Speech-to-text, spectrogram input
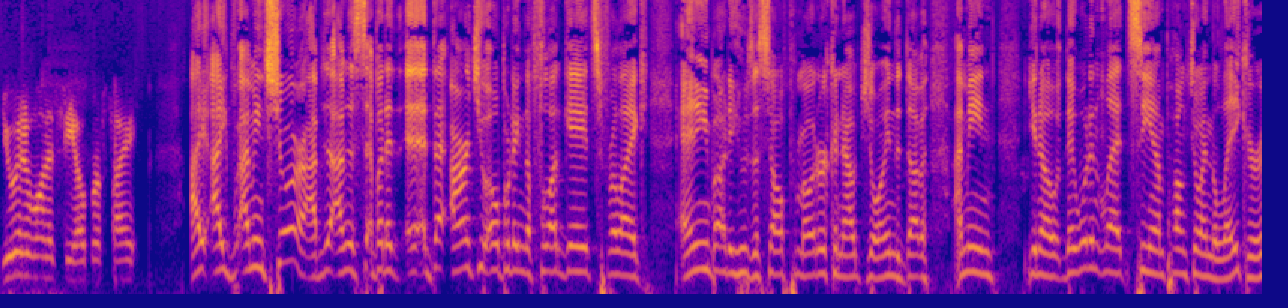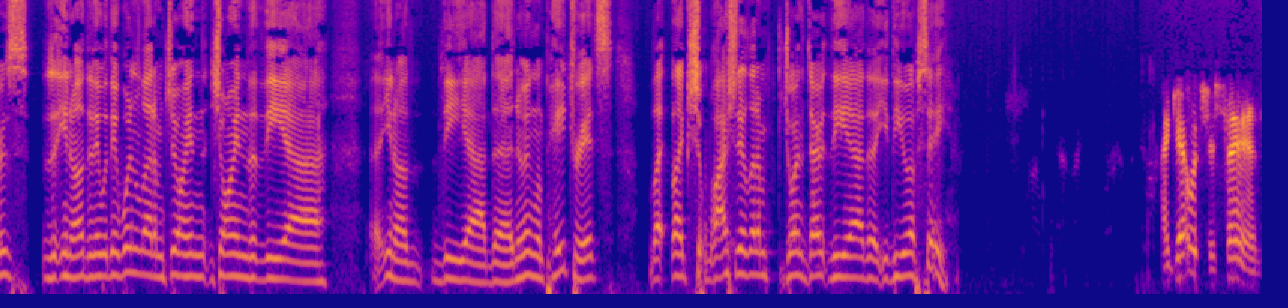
You wouldn't want to see Oprah fight? I, I, I mean, sure. I'm, I'm just, but it, it, that, aren't you opening the floodgates for like anybody who's a self promoter can now join the W? I mean, you know, they wouldn't let CM Punk join the Lakers. You know, they they wouldn't let him join join the the uh, you know the uh, the New England Patriots. Like, like, why should they let him join the the uh, the, the UFC? I get what you're saying,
